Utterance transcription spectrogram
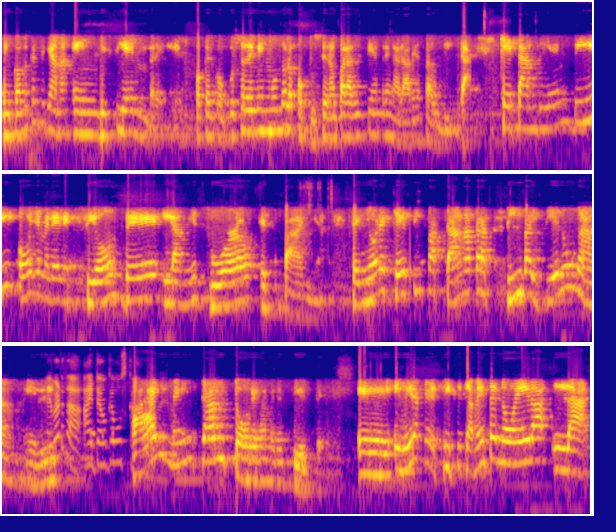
en ¿cómo es que se llama? En diciembre, porque el concurso de Miss Mundo lo pospusieron para diciembre en Arabia Saudita. Que también vi, óyeme, la elección de la Miss World España. Señores, qué tipa tan atractiva y tiene un ángel. Es verdad. Ay, tengo que buscar. Ay, me encantó, déjame decirte. Eh, y mira que físicamente no era la,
